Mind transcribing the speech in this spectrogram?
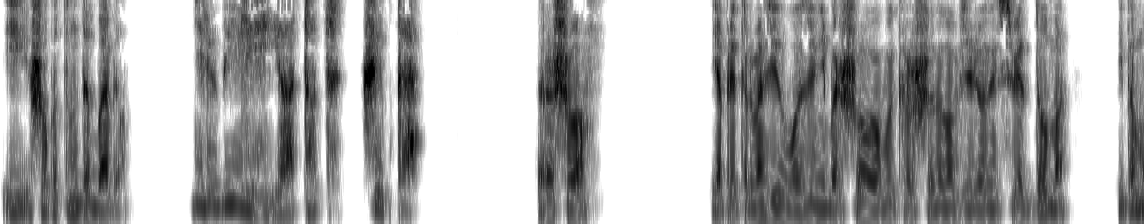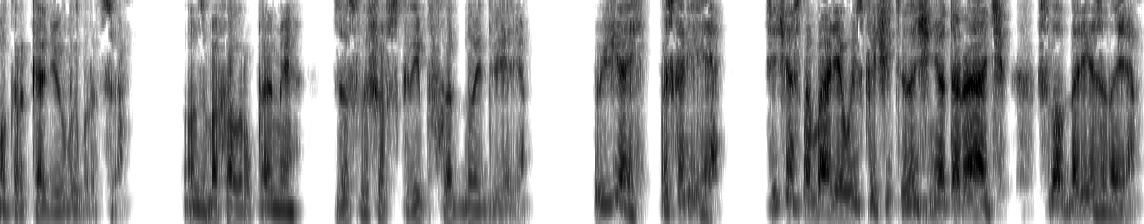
и шепотом добавил. — Не любили ее тут шибко. — Хорошо. Я притормозил возле небольшого, выкрашенного в зеленый цвет дома и помог Аркадию выбраться. Он замахал руками, заслышав скрип входной двери. — Уезжай, поскорее. Сейчас бабаня выскочит и начнет орать, словно резаная.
